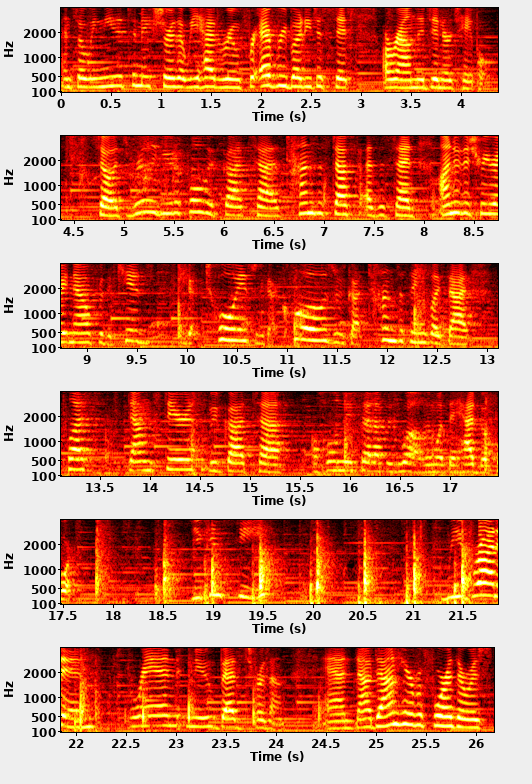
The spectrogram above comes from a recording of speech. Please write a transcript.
and so we needed to make sure that we had room for everybody to sit around the dinner table. So it's really beautiful. We've got uh, tons of stuff, as I said, under the tree right now for the kids. We've got toys, we've got clothes, we've got tons of things like that. Plus, downstairs, we've got uh, a whole new setup as well than what they had before. As you can see, we brought in brand new beds for them. And now down here before there was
